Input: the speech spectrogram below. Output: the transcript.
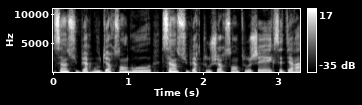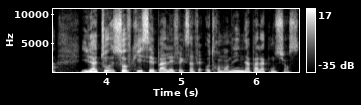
c'est un super goûteur sans goût, c'est un super toucheur sans toucher, etc. Il a tout, sauf qu'il sait pas l'effet que ça fait. Autrement dit, il n'a pas la conscience.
